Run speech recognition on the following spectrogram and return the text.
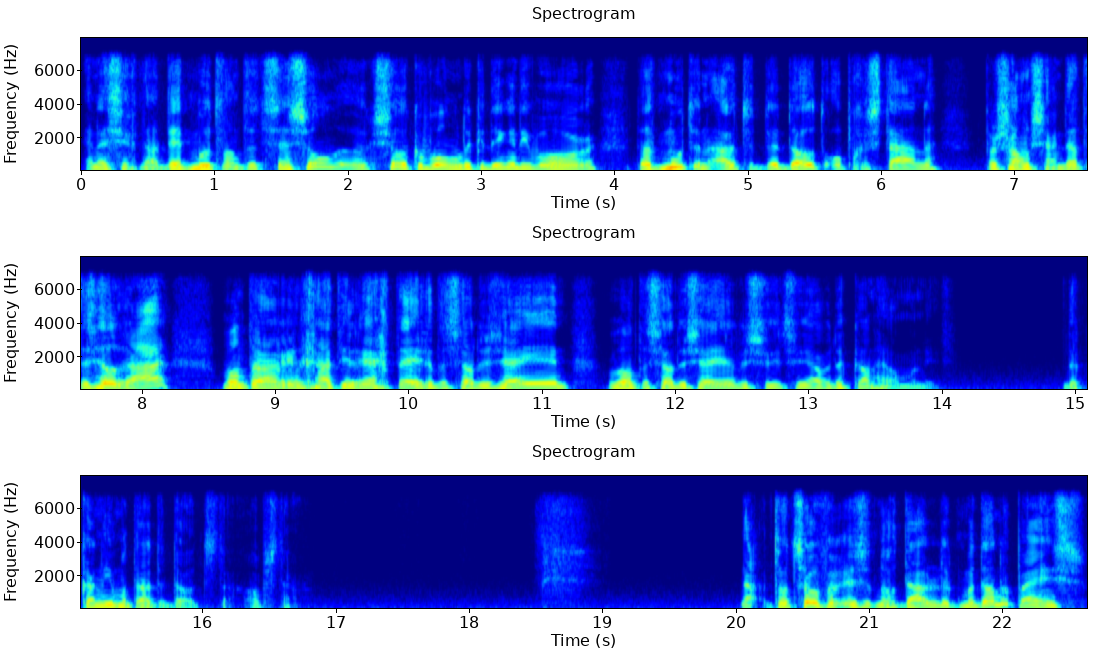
en hij zegt, nou dit moet, want het zijn zulke wonderlijke dingen die we horen. Dat moet een uit de dood opgestaande persoon zijn. Dat is heel raar, want daarin gaat hij recht tegen de Sadduceeën in. Want de Sadduceeën hebben zoiets van, ja, maar dat kan helemaal niet. Er kan niemand uit de dood opstaan. Nou, tot zover is het nog duidelijk, maar dan opeens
